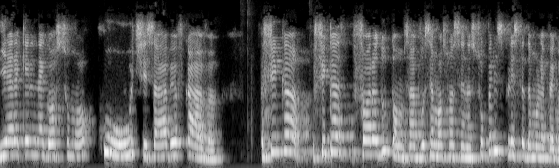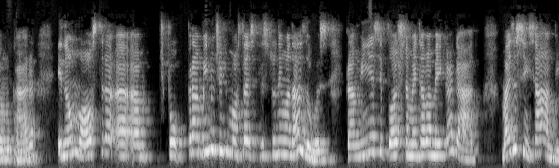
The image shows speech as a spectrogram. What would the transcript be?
E era aquele negócio mó cult, sabe? Eu ficava. Fica, fica fora do tom, sabe? Você mostra uma cena super explícita da mulher pegando o Uhum. cara e não mostra a, a- Tipo, pra mim não tinha que mostrar explícito nenhuma das duas. Pra mim esse plot também tava meio cagado. Mas assim, sabe?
